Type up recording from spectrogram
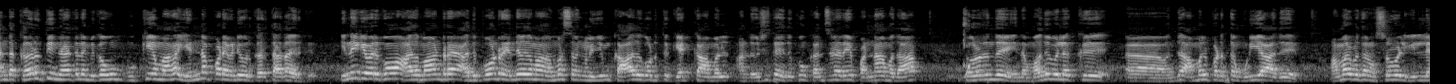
அந்த கருத்தின் நேரத்தில் மிகவும் முக்கியமாக எண்ணப்பட வேண்டிய ஒரு கருத்தா தான் இருக்கு. இன்னைக்கு வரைக்கும் அது மான்ற அது போன்ற எந்த விதமான விமர்சனங்களையும் காது கொடுத்து கேட்காமல் அந்த விஷயத்தை எதுக்கும் கன்சிடரே பண்ணாம தான் தொடர்ந்து இந்த மதுவிலக்கு ஆஹ், வந்து அமல்படுத்த முடியாது. அமல்படுத்த சூழல் இல்ல.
